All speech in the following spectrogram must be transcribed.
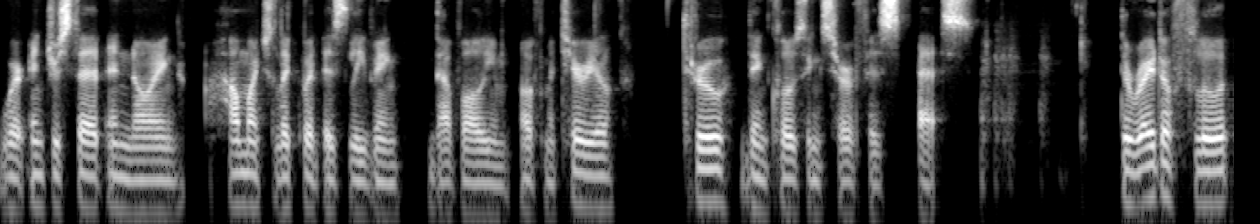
we're interested in knowing how much liquid is leaving that volume of material through the enclosing surface S. The rate of fluid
